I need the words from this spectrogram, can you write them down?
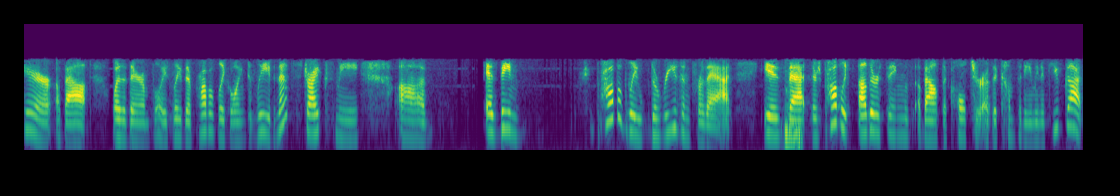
care about whether their employees leave, they're probably going to leave, and that strikes me uh, as being probably the reason for that is mm-hmm. that there's probably other things about the culture of the company. I mean, if you've got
